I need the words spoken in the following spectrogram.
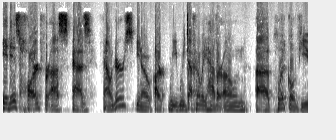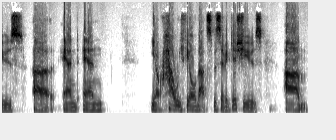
it is hard for us as founders. You know, our we we definitely have our own uh, political views uh, and and you know how we feel about specific issues um,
